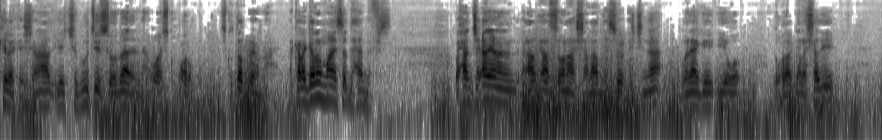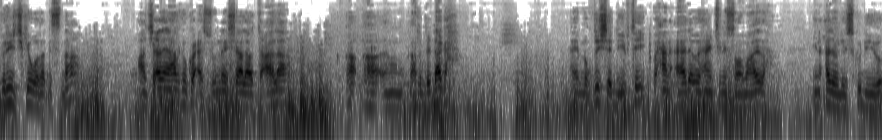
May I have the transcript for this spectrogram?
kilanka shanaad iyo jabuuti iyo somalilan waa isku qolo. Isku dad baynu nahay. Kala garan maayo saddexda mafris waxaan jeclay inaan halkaas soonaha shanaadna soo xejinaa wanaagii iyo dhalashadii bridjkii wada dhisnaa waxaan jeclay inaan halkan ku casuulna insha allahu tacaala qarbi dhagax ay muqdisho dhiibtay. Waxaan caado u ahaan jirin soomaalida in cadow la isku dhiibo.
